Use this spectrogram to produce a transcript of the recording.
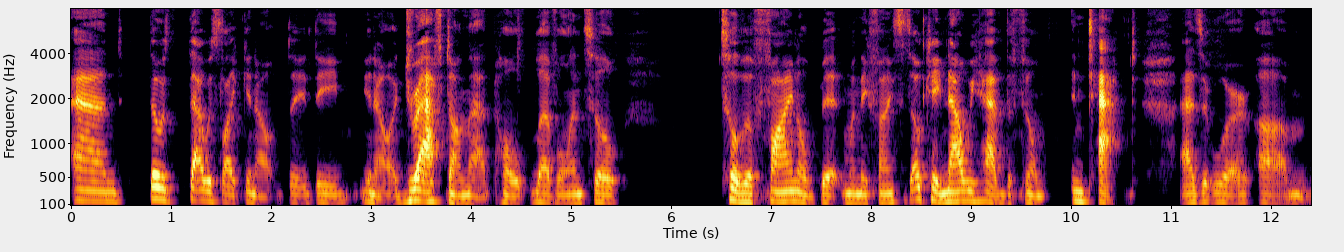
and those that was like you know the the you know a draft on that whole level until till the final bit when they finally says, okay, now we have the film intact, as it were, um,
